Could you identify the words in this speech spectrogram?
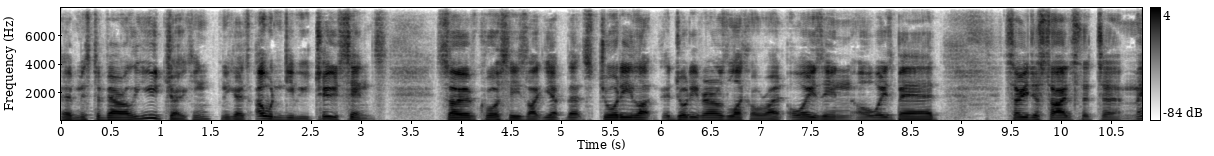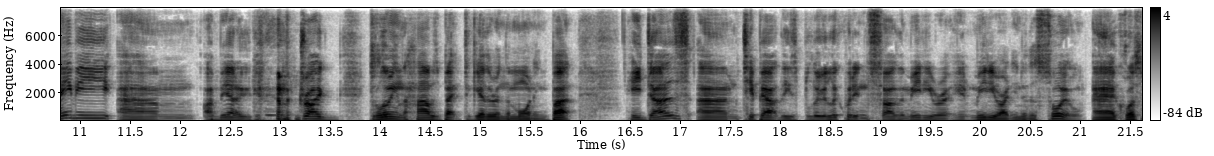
uh, Mr. Verrill, are you joking? And he goes, I wouldn't give you two cents. So of course he's like, yep, that's Jordy luck. Jordy Verrill's luck, all right. Always in, always bad. So he decides that uh, maybe um, I'll be able to try gluing the halves back together in the morning. But he does um, tip out these blue liquid inside the meteorite, meteorite into the soil. And of course,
